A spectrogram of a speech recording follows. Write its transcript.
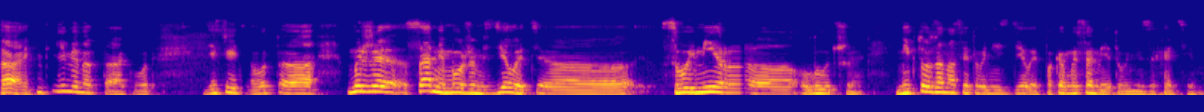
да, именно так. Вот действительно, вот э, мы же сами можем сделать э, свой мир э, лучше. Никто за нас этого не сделает, пока мы сами этого не захотим.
